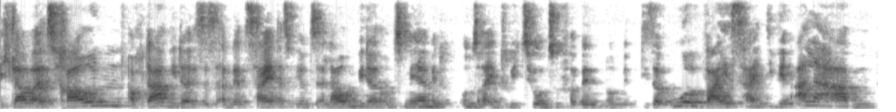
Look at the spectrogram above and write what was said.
ich glaube, als Frauen, auch da wieder ist es an der Zeit, dass wir uns erlauben, wieder uns mehr mit unserer Intuition zu verbinden und mit dieser Urweisheit, die wir alle haben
